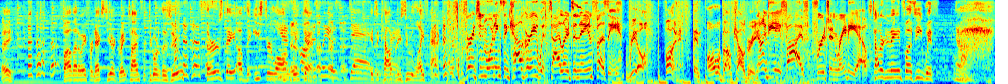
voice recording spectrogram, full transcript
hey, file that away for next year. Great time for to go to the zoo. Thursday of the Easter long yes, weekend. honestly, it was dead. It's a Calgary Zoo life hack. Virgin Mornings in Calgary with Tyler, Danae, and Fuzzy. Real, fun, and all about Calgary. 98.5 Virgin Radio. It's Tyler, Danae, and Fuzzy with ah,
